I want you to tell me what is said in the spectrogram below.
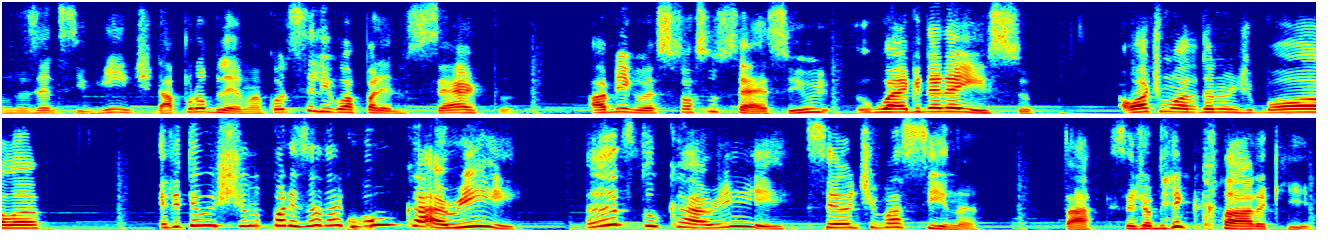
no 220, dá problema. Quando você liga o aparelho certo, amigo, é só sucesso. E o Wagner é isso. Ótimo dano de bola. Ele tem um estilo parecido com o Curry, antes do Curry ser antivacina, tá? Que seja bem claro aqui.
